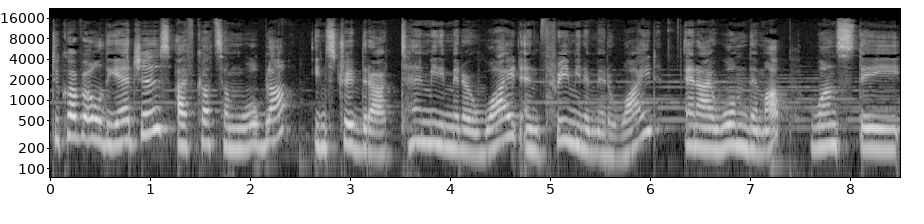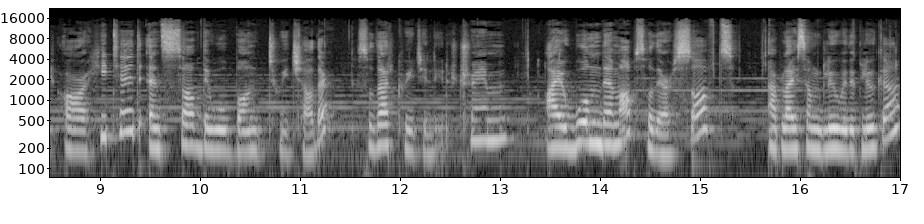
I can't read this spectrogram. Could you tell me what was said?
To cover all the edges, I've cut some Worbla in strips that are 10 mm wide and 3 mm wide and I warm them up. Once they are heated and soft, they will bond to each other. So that creates a little trim. I warm them up so they're soft apply some glue with a glue gun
